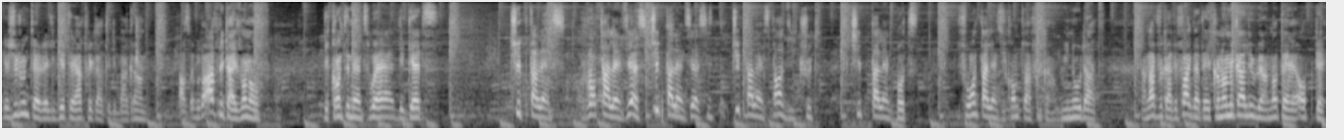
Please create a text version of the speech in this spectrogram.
they shouldn't uh, relegate Africa to the background, As, because Africa is one of the continents where they get cheap talents, raw talents. Yes, cheap talents. Yes, cheap talents. That's the truth. Cheap talent, but if you want talents, you come to Africa. We know that. And Africa, the fact that economically we are not uh, up there,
